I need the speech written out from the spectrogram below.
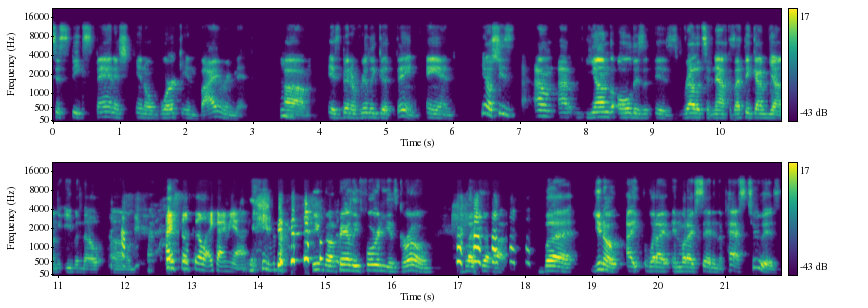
to speak Spanish in a work environment Mhm. um, has been a really good thing. And you know, she's I don't, I don't young, old is is relative now because I think I'm young, even though um, i still feel like i'm young even, though, even though apparently 40 is grown. But uh, but you know, I what I and what I've said in the past too is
